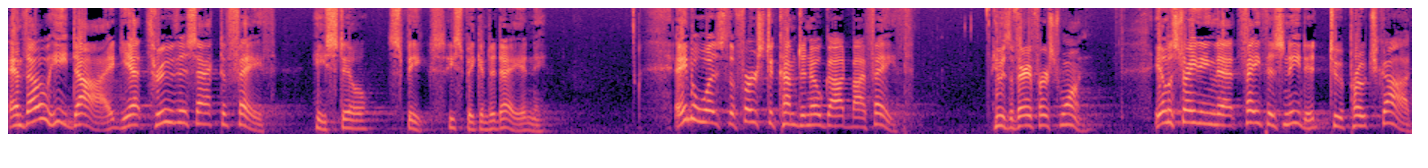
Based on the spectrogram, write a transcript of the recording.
And though he died, yet through this act of faith, he still speaks. He's speaking today, isn't he? Abel was the first to come to know God by faith. He was the very first one, illustrating that faith is needed to approach God.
